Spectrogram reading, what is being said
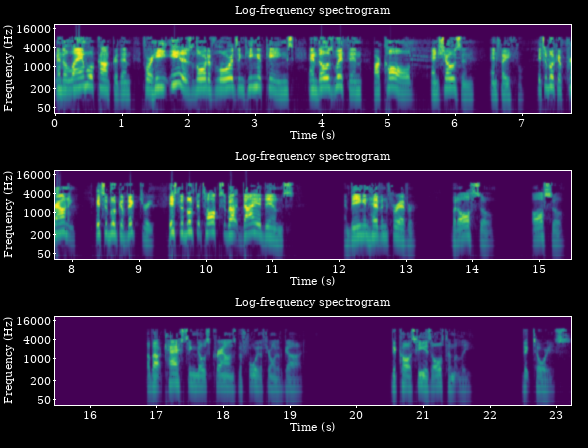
and the Lamb will conquer them, for He is Lord of lords and King of kings, and those with Him are called and chosen and faithful. It's a book of crowning. It's a book of victory. It's the book that talks about diadems and being in heaven forever, but also, also about casting those crowns before the throne of God because he is ultimately victorious.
